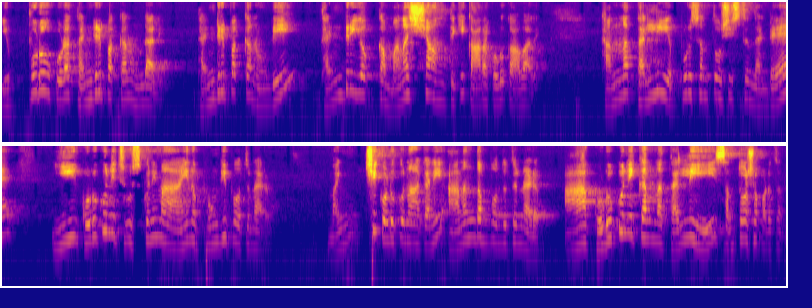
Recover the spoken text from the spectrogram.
ఎప్పుడూ కూడా తండ్రి పక్కన ఉండాలి. తండ్రి పక్క నుండి తండ్రి యొక్క మనశ్శాంతికి కారకుడు కావాలి. కన్న తల్లి ఎప్పుడు సంతోషిస్తుందంటే ఈ కొడుకుని చూసుకుని మా ఆయన పొంగిపోతున్నారు మంచి కొడుకు నాకని ఆనందం పొందుతున్నాడు. ఆ కొడుకుని కన్న తల్లి సంతోషపడుతుంది.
